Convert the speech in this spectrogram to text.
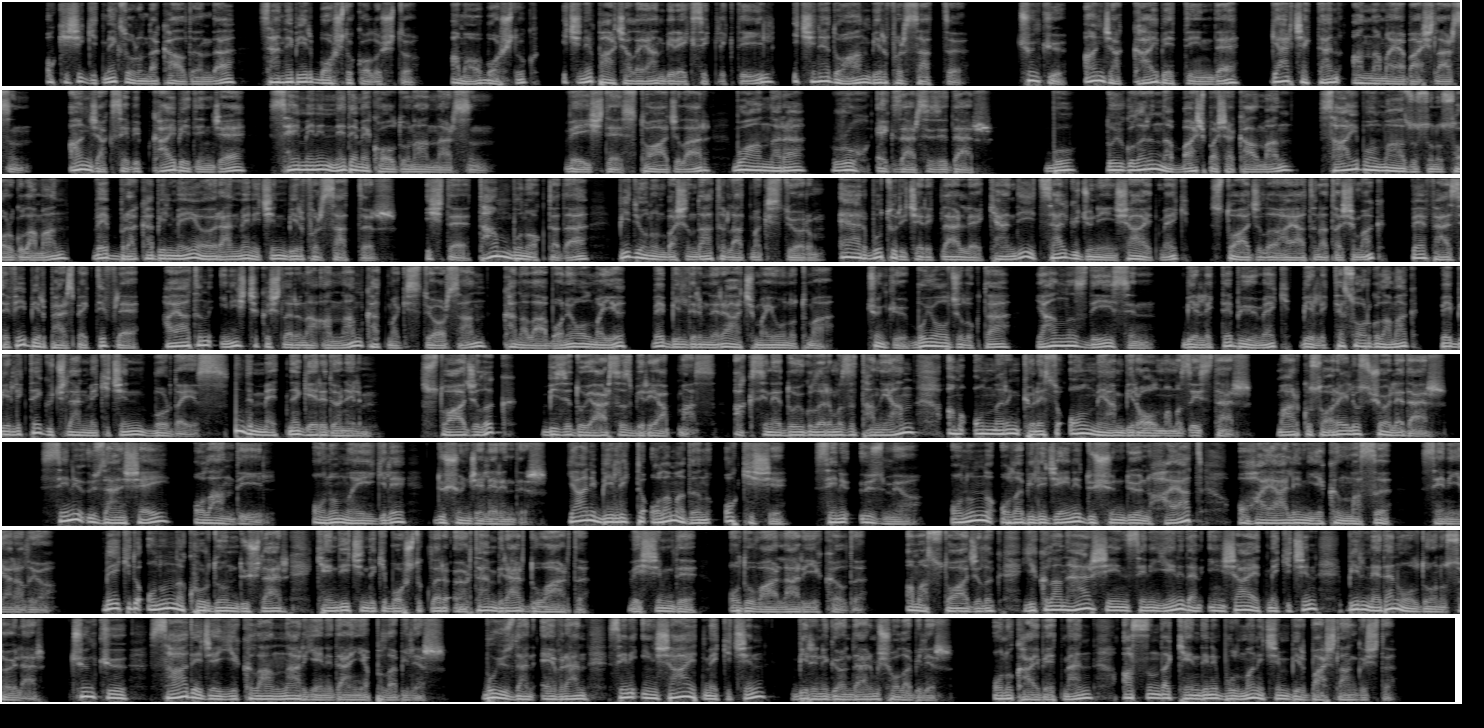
o kişi gitmek zorunda kaldığında sende bir boşluk oluştu. Ama o boşluk içini parçalayan bir eksiklik değil, içine doğan bir fırsattı. Çünkü ancak kaybettiğinde gerçekten anlamaya başlarsın. Ancak sevip kaybedince sevmenin ne demek olduğunu anlarsın. Ve işte stoacılar bu anlara ruh egzersizi der. Bu, duygularınla baş başa kalman, sahip olma arzusunu sorgulaman ve bırakabilmeyi öğrenmen için bir fırsattır. İşte tam bu noktada videonun başında hatırlatmak istiyorum. Eğer bu tür içeriklerle kendi içsel gücünü inşa etmek, stoacılığı hayatına taşımak ve felsefi bir perspektifle hayatın iniş çıkışlarına anlam katmak istiyorsan kanala abone olmayı ve bildirimleri açmayı unutma. Çünkü bu yolculukta yalnız değilsin. Birlikte büyümek, birlikte sorgulamak ve birlikte güçlenmek için buradayız. Şimdi metne geri dönelim. Stoacılık bizi duyarsız biri yapmaz. Aksine duygularımızı tanıyan ama onların kölesi olmayan biri olmamızı ister. Marcus Aurelius şöyle der. Seni üzen şey olan değil, onunla ilgili düşüncelerindir. Yani birlikte olamadığın o kişi seni üzmüyor. Onunla olabileceğini düşündüğün hayat, o hayalin yıkılması seni yaralıyor. Belki de onunla kurduğun düşler kendi içindeki boşlukları örten birer duvardı ve şimdi o duvarlar yıkıldı. Ama stoacılık yıkılan her şeyin seni yeniden inşa etmek için bir neden olduğunu söyler. Çünkü sadece yıkılanlar yeniden yapılabilir. Bu yüzden evren seni inşa etmek için birini göndermiş olabilir. Onu kaybetmen aslında kendini bulman için bir başlangıçtı.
